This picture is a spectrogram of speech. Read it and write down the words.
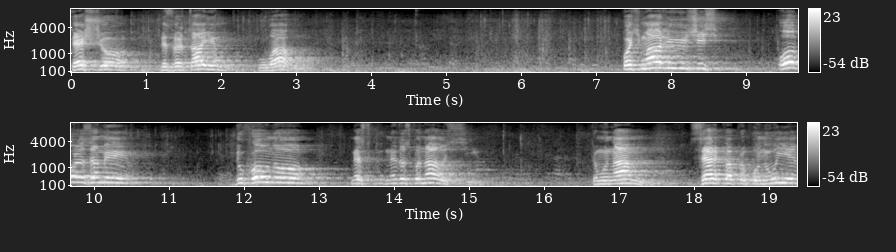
те, що не звертаємо увагу. Потьмарюючись образами духовного недосконалості. Тому нам церква пропонує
